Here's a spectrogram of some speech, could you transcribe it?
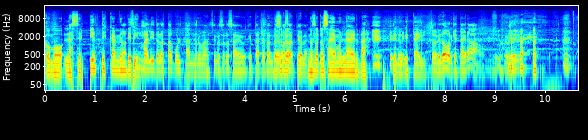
como las serpientes cambian No, de sí, piel. malito lo está ocultando nomás. Si nosotros sabemos que está tratando de pasar piola. nosotros sabemos la verdad de lo que está ahí. Sobre todo porque está grabado.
